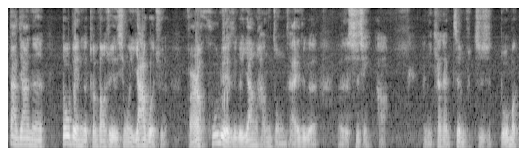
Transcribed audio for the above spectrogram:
大家呢。都被那个囤房税的新闻压过去了，反而忽略这个央行总裁这个呃事情啊。你看看政府这是多么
